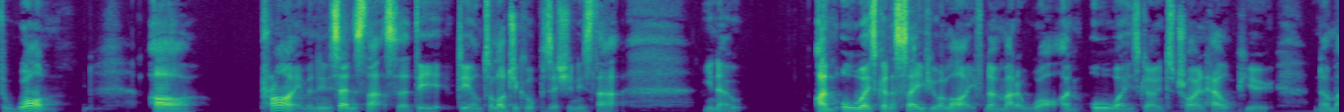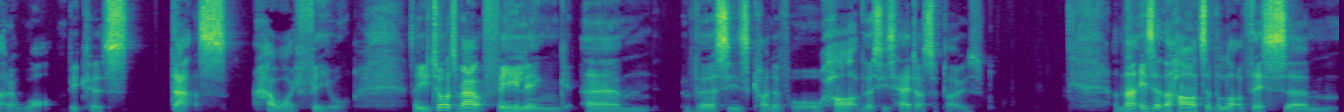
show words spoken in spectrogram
the one are prime. And in a sense, that's a de- deontological position is that, you know, I'm always going to save your life no matter what. I'm always going to try and help you no matter what because that's how I feel. So you talked about feeling um, versus kind of or, heart versus head, I suppose, and that is at the heart of a lot of this um,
